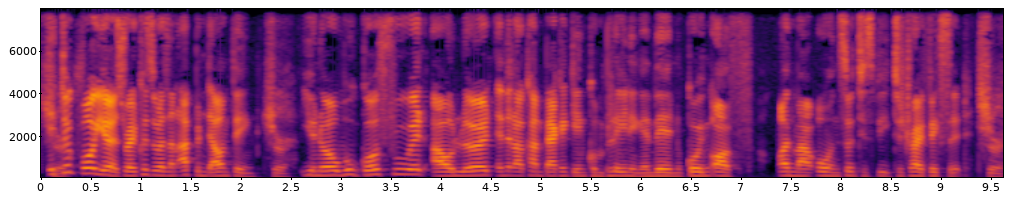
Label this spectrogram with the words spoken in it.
Sure. It took four years, right? Because it was an up and down thing. Sure. You know, we'll go through it, I'll learn, and then I'll come back again complaining, and then going off on my own, so to speak, to try fix it. Sure.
